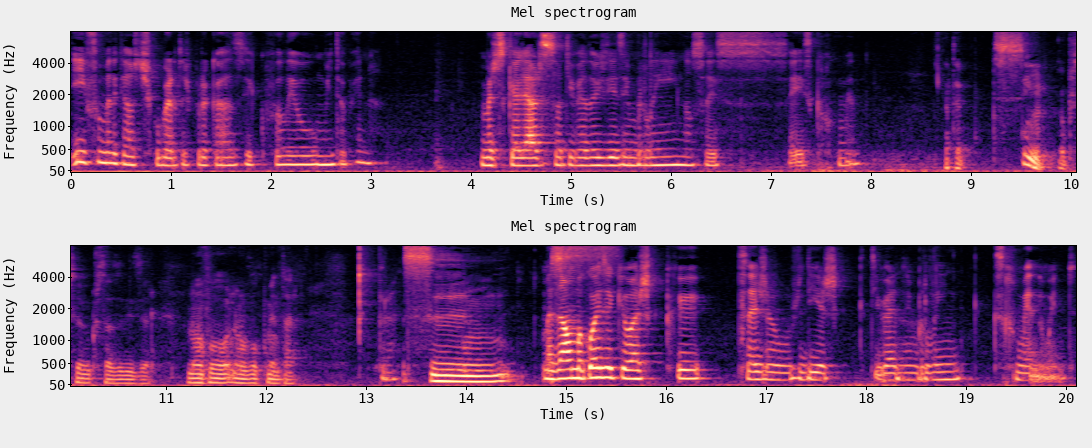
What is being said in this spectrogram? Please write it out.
E foi uma daquelas descobertas por acaso e que valeu muito a pena. Mas se calhar se só tiver dois dias em Berlim, não sei se é isso que recomendo. Até, sim, eu percebo o que estás a dizer. Não vou, não vou comentar. Pronto. Se. Mas há uma coisa que eu acho que seja os dias que tiveres em Berlim que se recomendo muito,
